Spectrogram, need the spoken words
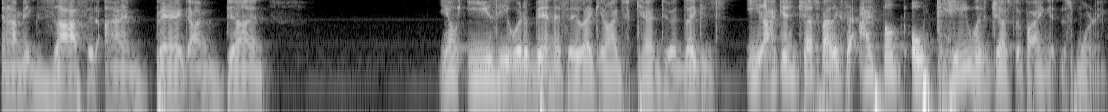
and I'm exhausted, I'm bagged, I'm done you know, easy it would have been to say like, you know, I just can't do it. Like, I could justify. Like I said, I felt okay with justifying it this morning.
